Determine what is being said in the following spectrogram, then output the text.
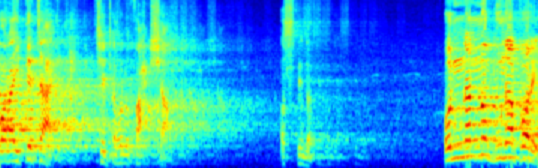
করাইতে চায়, সেটা হলো ফাহশা অশ্লীলতা অন্যান্য গুণা পরে,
